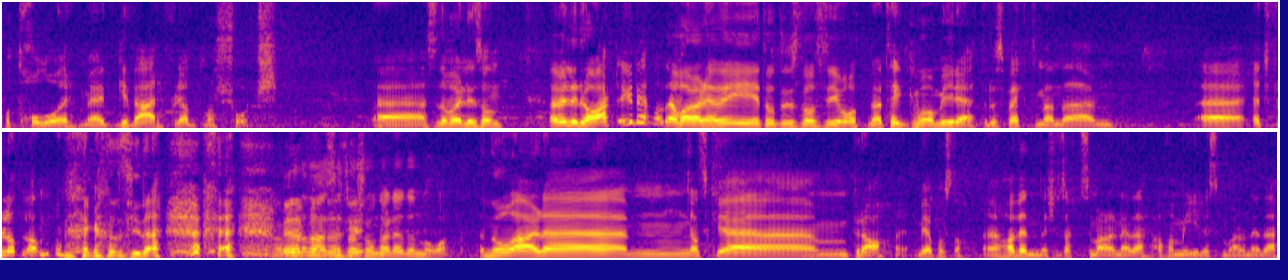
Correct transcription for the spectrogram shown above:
på tolv år med et gevær fordi jeg hadde på meg shorts. Eh, så det var veldig sånn Det er veldig rart egentlig at jeg var der nede i 2007-2008. Jeg tenker meg om i retrospekt, men eh, et flott land, om jeg kan si det. Hvordan er situasjonen der nede nå? Nå er det mm, ganske mm, bra, vil jeg påstå. Jeg har venner som sagt som er der nede, har familie som er der nede.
